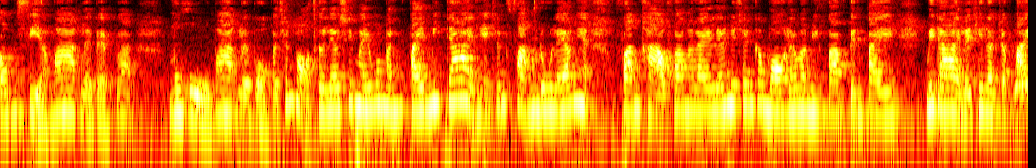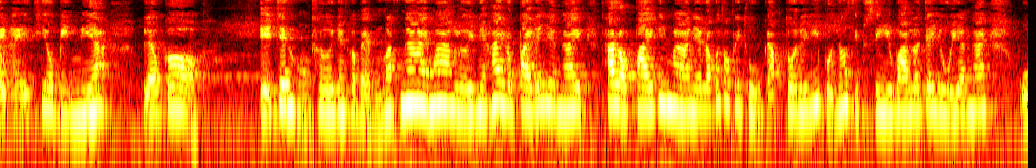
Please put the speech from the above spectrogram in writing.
ลมเสียมากเลยแบบว่าโมโหมากเลยบอกว่าฉันบอกเธอแล้วใช่ไหมว่ามันไปไม่ได้เนี่ยฉันฟังดูแล้วเนี่ยฟังข่าวฟังอะไรแล้วเนี่ยฉันก็มองแล้วมันมีความเป็นไปไม่ได้เลยที่เราจะไปในเที่ยวบินเนี้ยแล้วก็เอเจนต์ของเธอเนี่ยก็แบบมักง่ายมากเลยเนี่ยให้เราไปได้ยังไง ถ้าเราไปขึ้นมาเนี่ยเราก็ต้องไปถูกกักตัวในญี่ปุ่นตั้ง14 วันเราจะอยู่ยังไงโอ้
